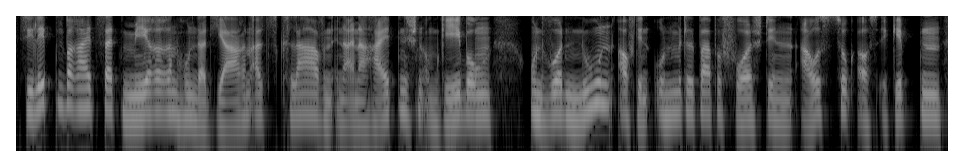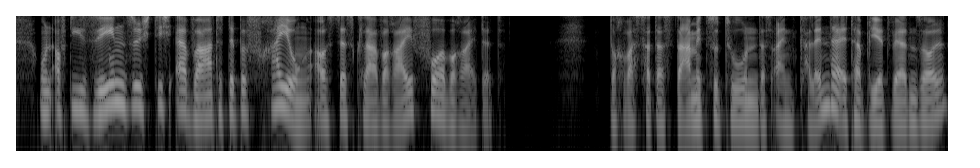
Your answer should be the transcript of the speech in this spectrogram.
Sie lebten bereits seit mehreren hundert Jahren als Sklaven in einer heidnischen Umgebung und wurden nun auf den unmittelbar bevorstehenden Auszug aus Ägypten und auf die sehnsüchtig erwartete Befreiung aus der Sklaverei vorbereitet. Doch was hat das damit zu tun, dass ein Kalender etabliert werden soll?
